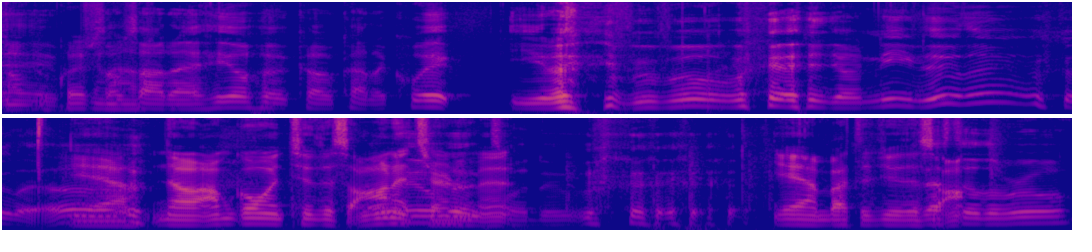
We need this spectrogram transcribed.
Man, quick enough. sometimes that heel hook come kind of quick. You know, your knee. Like, oh. Yeah, no, I'm going to this on it tournament. Yeah, I'm about to do Is this. that On, still the rule?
